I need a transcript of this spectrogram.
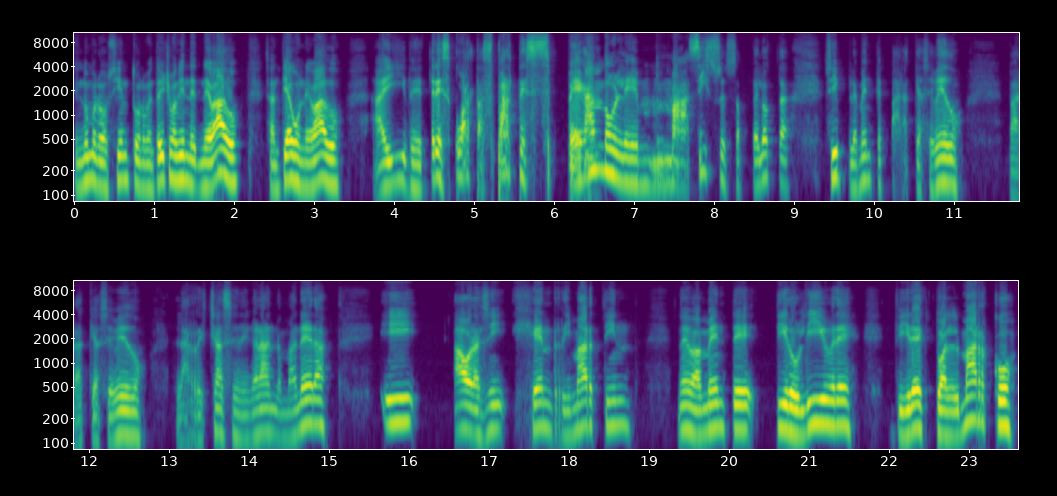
el número 198, más bien de Nevado, Santiago Nevado, ahí de tres cuartas partes pegándole macizo esa pelota, simplemente para que Acevedo, para que Acevedo la rechace de gran manera. Y ahora sí, Henry Martin, nuevamente tiro libre, directo al marco,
